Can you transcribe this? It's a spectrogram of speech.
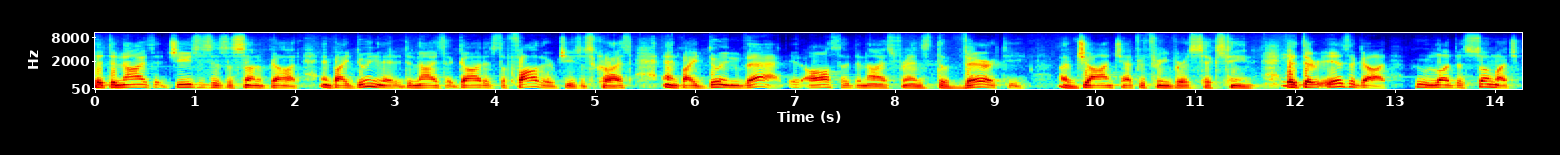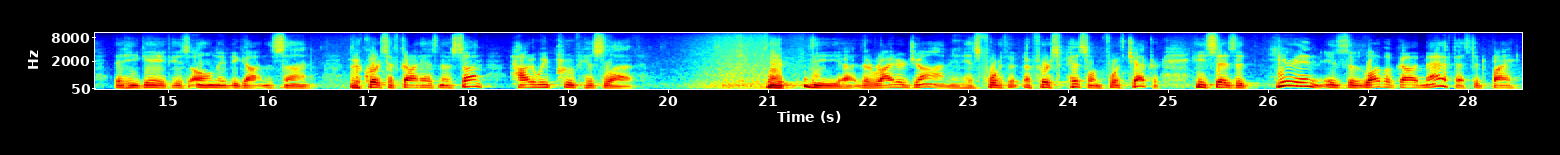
that denies that Jesus is the Son of God. And by doing that, it denies that God is the Father of Jesus Christ. And by doing that, it also denies, friends, the verity of John chapter 3, verse 16. That there is a God who loved us so much that he gave his only begotten Son. But of course, if God has no Son, how do we prove His love? The, the, uh, the writer John, in his fourth, uh, first epistle and fourth chapter, he says that herein is the love of God manifested by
